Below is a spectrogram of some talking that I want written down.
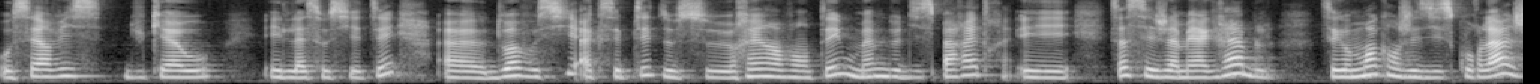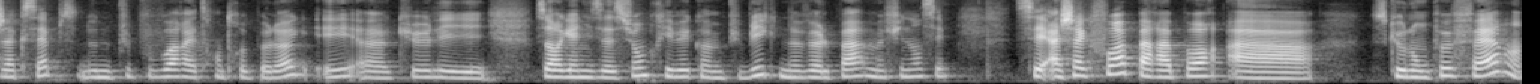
au service du chaos et de la société euh, doivent aussi accepter de se réinventer ou même de disparaître. Et ça, c'est jamais agréable. C'est comme moi, quand j'ai ce discours-là, j'accepte de ne plus pouvoir être anthropologue et euh, que les organisations privées comme publiques ne veulent pas me financer. C'est à chaque fois par rapport à ce que l'on peut faire, euh,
